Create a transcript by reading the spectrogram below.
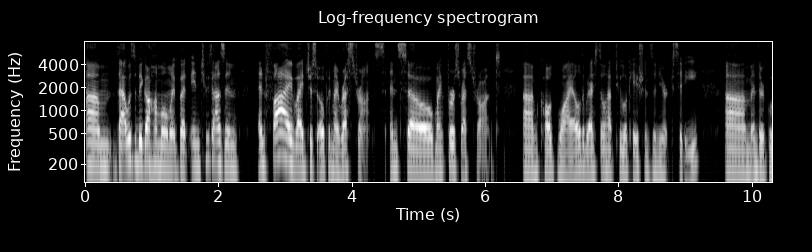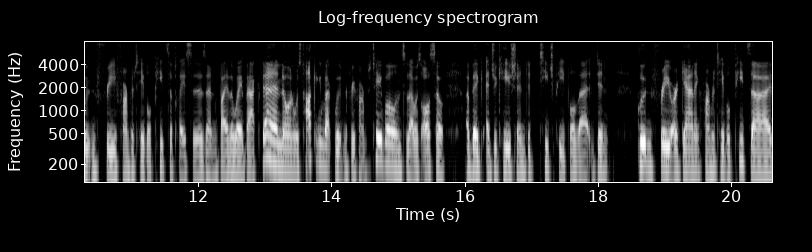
um, that was a big aha moment. But in 2005, I just opened my restaurants. And so my first restaurant um, called Wild, I still have two locations in New York City, um, and they're gluten free farm to table pizza places. And by the way, back then, no one was talking about gluten free farm to table. And so that was also a big education to teach people that didn't gluten free, organic farm to table pizza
